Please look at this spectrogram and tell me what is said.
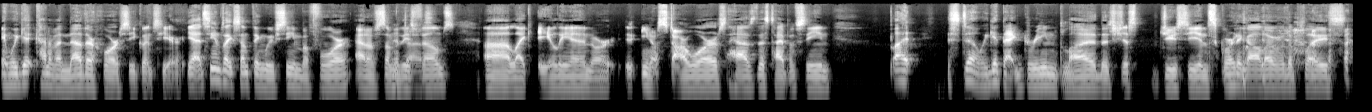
and we get kind of another horror sequence here. Yeah, it seems like something we've seen before out of some of these does. films, uh, like Alien or you know Star Wars has this type of scene, but still we get that green blood that's just juicy and squirting all over the place.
